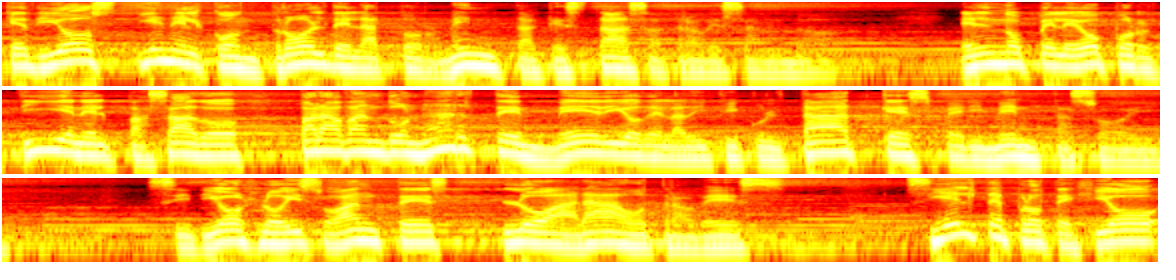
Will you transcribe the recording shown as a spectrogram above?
que Dios tiene el control de la tormenta que estás atravesando. Él no peleó por ti en el pasado para abandonarte en medio de la dificultad que experimentas hoy. Si Dios lo hizo antes, lo hará otra vez. Si Él te protegió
